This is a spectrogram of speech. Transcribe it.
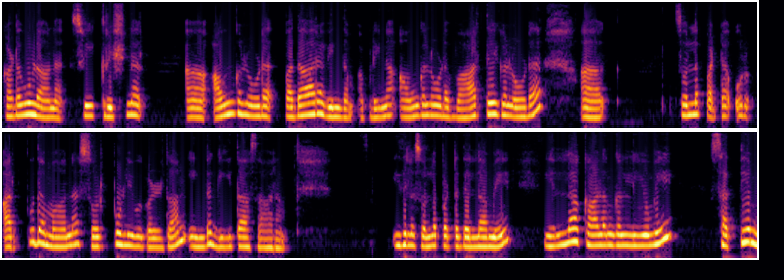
கடவுளான ஸ்ரீ கிருஷ்ணர் அவங்களோட பதார விந்தம் அப்படின்னா அவங்களோட வார்த்தைகளோட சொல்லப்பட்ட ஒரு அற்புதமான சொற்பொழிவுகள் தான் இந்த கீதாசாரம் இதில் சொல்லப்பட்டது எல்லாமே எல்லா காலங்கள்லேயுமே சத்தியம்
